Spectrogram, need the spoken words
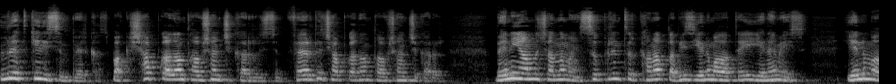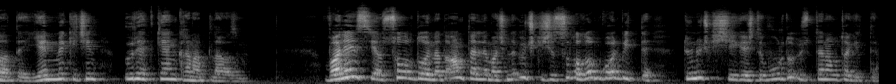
Üretken isim Pelkas. Bak şapkadan tavşan çıkarır isim. Ferdi şapkadan tavşan çıkarır. Beni yanlış anlamayın. Sprinter kanatla biz Yeni Malatya'yı yenemeyiz. Yeni Malatya'yı yenmek için üretken kanat lazım. Valencia solda oynadı. Antalya maçında 3 kişi slalom gol bitti. Dün 3 kişiyi geçti vurdu üstten avuta gitti.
